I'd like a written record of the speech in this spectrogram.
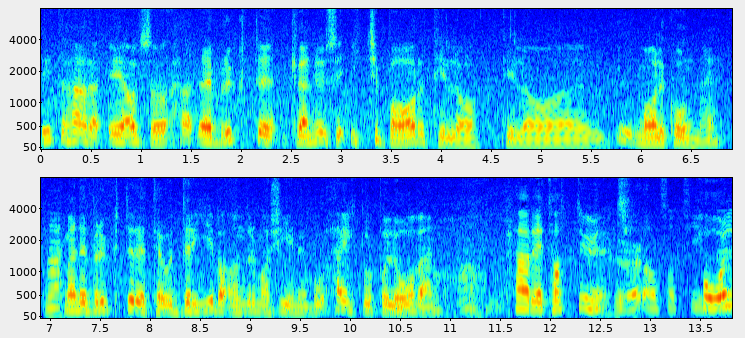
dette her er altså her, De brukte Kvennhuset ikke bare til å, til å eh, male korn med, Nei. men de brukte det til å drive andre maskiner helt bort på låven. Her er tatt ut Høl altså hull,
